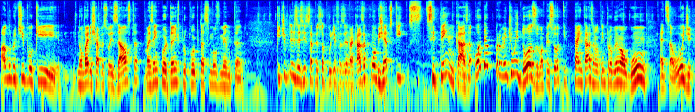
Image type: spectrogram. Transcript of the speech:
algo do tipo que não vai deixar a pessoa exausta, mas é importante para o corpo estar se movimentando. Que tipo de exercício a pessoa podia fazer na casa com objetos que se tem em casa? Ou até provavelmente um idoso, uma pessoa que está em casa, não tem problema algum, é de saúde,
